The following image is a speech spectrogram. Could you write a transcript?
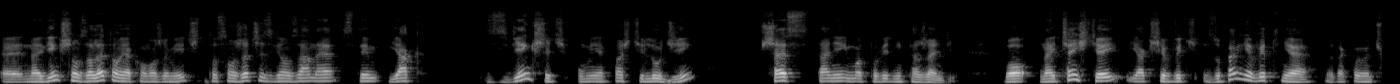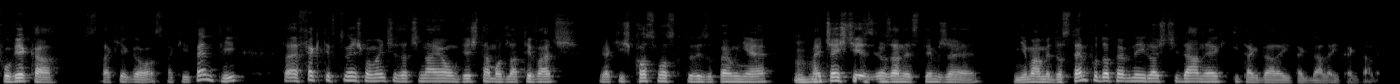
e, największą zaletą, jaką może mieć, to są rzeczy związane z tym, jak zwiększyć umiejętności ludzi przez danie im odpowiednich narzędzi. Bo najczęściej, jak się wyci zupełnie wytnie, że tak powiem, człowieka z, takiego, z takiej pętli, to efekty w którymś momencie zaczynają gdzieś tam odlatywać w jakiś kosmos, który zupełnie mhm. najczęściej jest związany z tym, że nie mamy dostępu do pewnej ilości danych i tak dalej, i tak dalej, i tak dalej.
